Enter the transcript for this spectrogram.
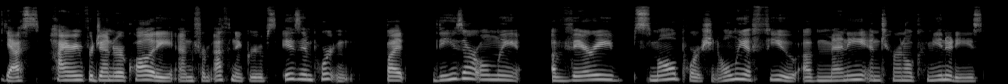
Yes, hiring for gender equality and from ethnic groups is important, but these are only a very small portion, only a few of many internal communities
